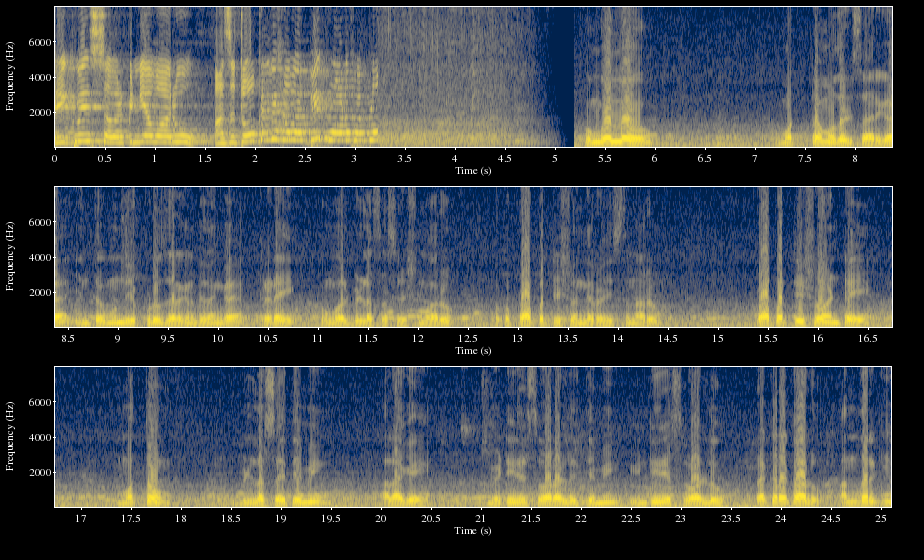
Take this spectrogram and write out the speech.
I request our Kenya వారు as a token we have a big round of applause ఒంగోలులో మొట్టమొదటిసారిగా ఇంతకుముందు ఎప్పుడూ జరగని విధంగా క్రెడై ఒంగోలు బిల్డర్స్ అసోసియేషన్ వారు ఒక ప్రాపర్టీ షో నిర్వహిస్తున్నారు. ప్రాపర్టీ షో అంటే మొత్తం బిల్డర్స్ అయితేమి అలాగే మెటీరియల్స్ వాళ్ళు అయితేమి ఇంటీరియర్స్ వాళ్ళు రకరకాలు అందరికీ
